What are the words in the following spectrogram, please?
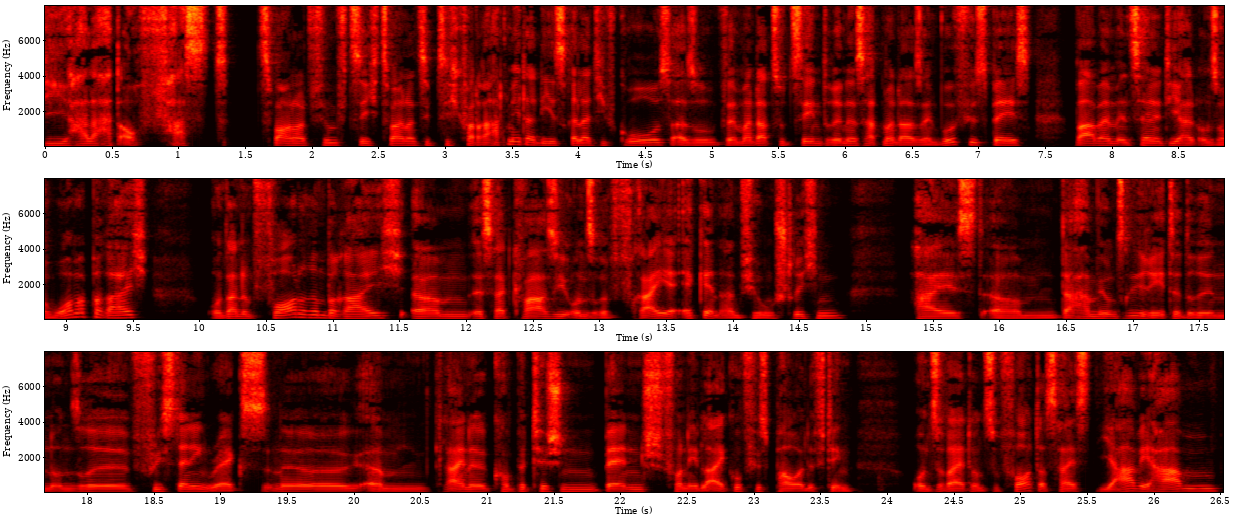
Die Halle hat auch fast 250, 270 Quadratmeter, die ist relativ groß. Also wenn man da zu zehn drin ist, hat man da sein Wohlfühlspace. War beim Insanity halt unser Warm-Up-Bereich. Und dann im vorderen Bereich ähm, ist halt quasi unsere freie Ecke in Anführungsstrichen, Heißt, ähm, da haben wir unsere Geräte drin, unsere Freestanding Racks, eine ähm, kleine Competition Bench von Eleiko fürs Powerlifting und so weiter und so fort. Das heißt, ja, wir haben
